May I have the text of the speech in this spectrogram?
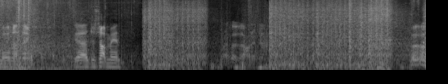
Main, I think. Yeah, just shot main. I was on it. Oh.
